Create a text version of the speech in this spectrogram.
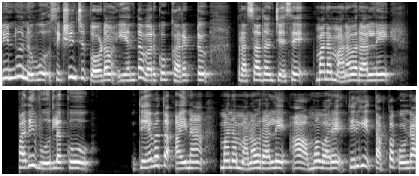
నిన్ను నువ్వు శిక్షించుకోవడం ఎంతవరకు కరెక్ట్? ప్రసాదం చేసే మన మనవరాల్ని పది ఊర్లకు దేవత అయిన మన మనవరాల్ని ఆ అమ్మవారే తిరిగి తప్పకుండా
